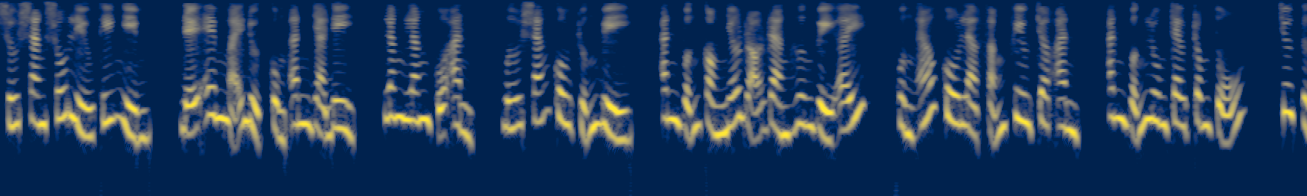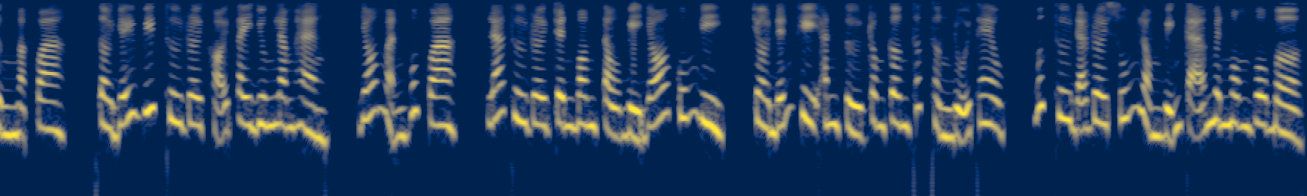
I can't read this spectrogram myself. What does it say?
sửa sang số liệu thí nghiệm, để em mãi được cùng anh già đi, lăng lăng của anh, bữa sáng cô chuẩn bị, anh vẫn còn nhớ rõ ràng hương vị ấy, quần áo cô là phẳng phiêu cho anh, anh vẫn luôn treo trong tủ, chưa từng mặc qua, tờ giấy viết thư rơi khỏi tay Dương Lam Hàn, gió mạnh vút qua, lá thư rơi trên bon tàu bị gió cuốn đi, chờ đến khi anh từ trong cơn thất thần đuổi theo, bức thư đã rơi xuống lòng biển cả mênh mông vô bờ,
